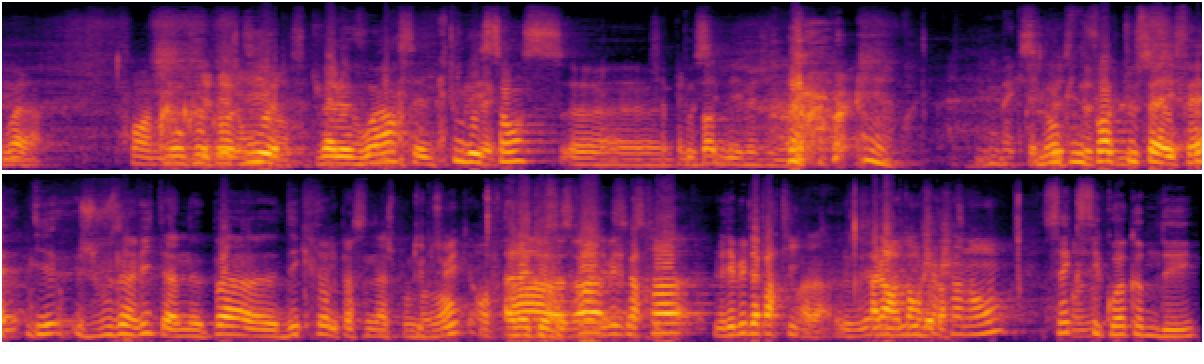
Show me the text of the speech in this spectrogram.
voilà. Donc quand je dis euh, hein, tu vas le voir, c'est tous les sens euh, possibles et imaginables. Donc une fois que tout ça est fait, je vous invite à ne pas décrire le personnage pour le tout de moment. suite. On Ah, fera dans sera- le, début de ce la partie. sera- le début de la partie. Voilà, Alors attends, on de cherche un nom. C'est que c'est quoi comme dé?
